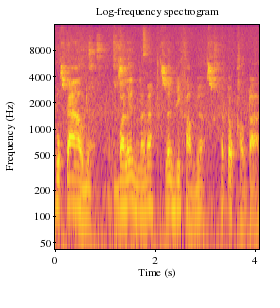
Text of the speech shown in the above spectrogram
พวกเจ้าเนี่ยมาเล่นนะไหมเล่นที่เขาเนี่ยแล้วตกเขาตาย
